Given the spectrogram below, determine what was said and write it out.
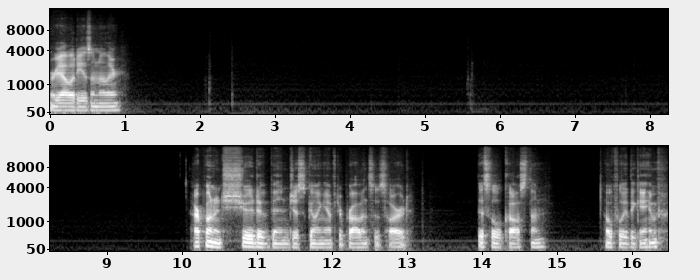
Reality is another. Our opponent should have been just going after provinces hard. This will cost them. Hopefully the game.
